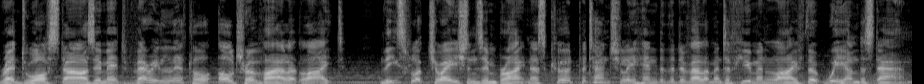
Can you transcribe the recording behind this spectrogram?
red dwarf stars emit very little ultraviolet light. These fluctuations in brightness could potentially hinder the development of human life that we understand.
